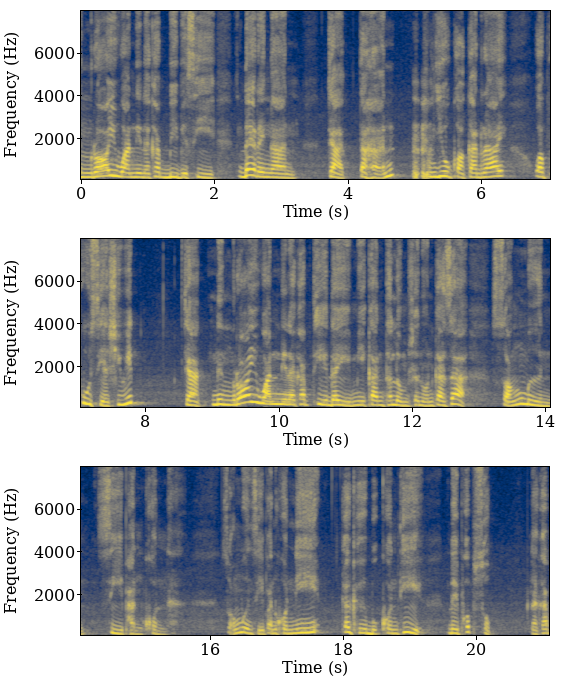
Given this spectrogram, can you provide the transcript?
100 วันนี่นะครับ BBC ได้รายงานจากทหาร ยิวก่อการร้ายว่าผู้เสียชีวิตจาก 100 วันนี่นะครับที่ได้มีการถล่มฉนวนกาซา24,000 คนนะ24,000 คนนี้ก็คือบุคคลที่ได้พบศพนะครับ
